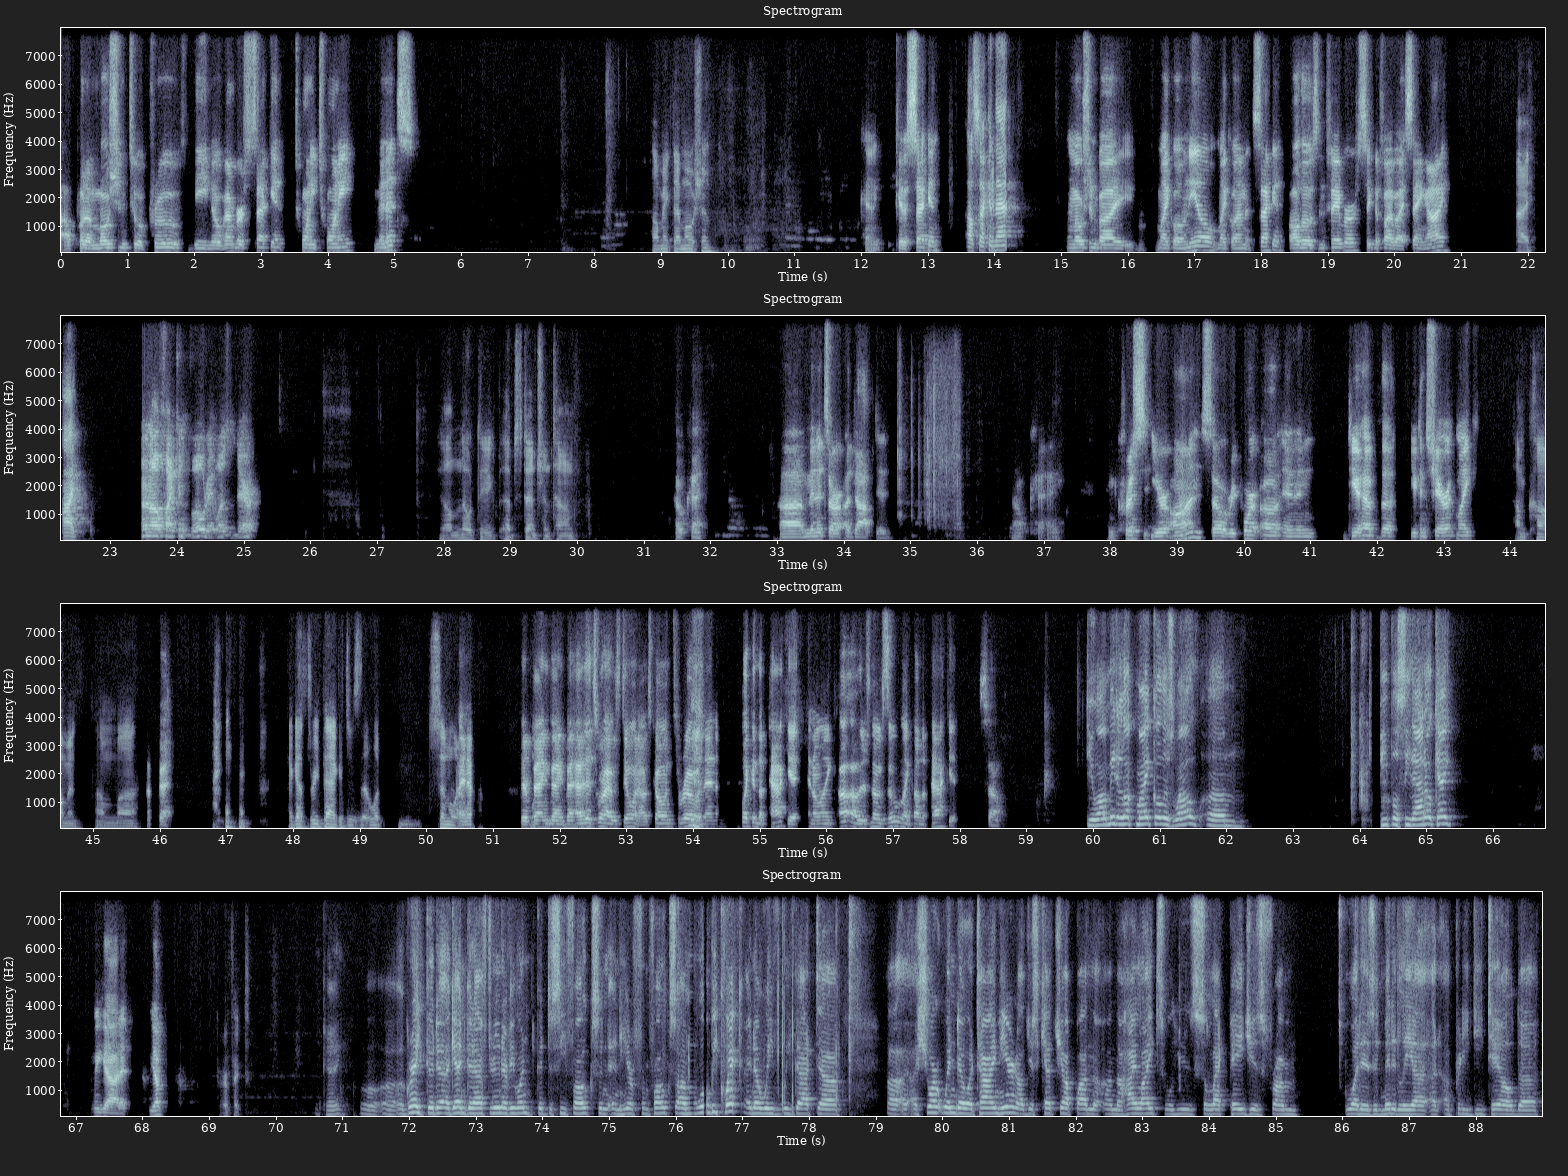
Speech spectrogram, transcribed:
I'll put a motion to approve the November 2nd, 2020 minutes. I'll make that motion. Can I get a second? I'll second that. Motion by Michael O'Neill, Michael Emmett second. All those in favor signify by saying aye. Aye. Aye. I don't know if I can vote. I wasn't there. I'll note the abstention, Tom. Okay. Uh, minutes are adopted. Okay. And Chris, you're on, so report, uh, and then do you have the, you can share it, Mike? I'm coming. I'm, uh, Okay. I got three packages that look similar. I know. They're bang, bang, bang. Uh, That's what I was doing. I was going through and then clicking the packet and I'm like, uh-oh, there's no Zoom link on the packet. So, Do you want me to look, Michael, as well? Um, people see that okay? we got it. Yep. Perfect. Okay. Well, uh, great. Good. Again, good afternoon, everyone. Good to see folks and, and hear from folks. Um, we'll be quick. I know we've we've got uh, uh, a short window of time here, and I'll just catch up on the on the highlights. We'll use select pages from what is admittedly a, a, a pretty detailed uh,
